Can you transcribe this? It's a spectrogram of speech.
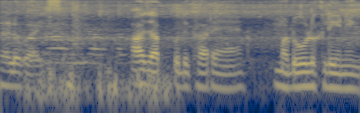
हेलो गाइस आज आपको दिखा रहे हैं मडोल क्लीनिंग।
